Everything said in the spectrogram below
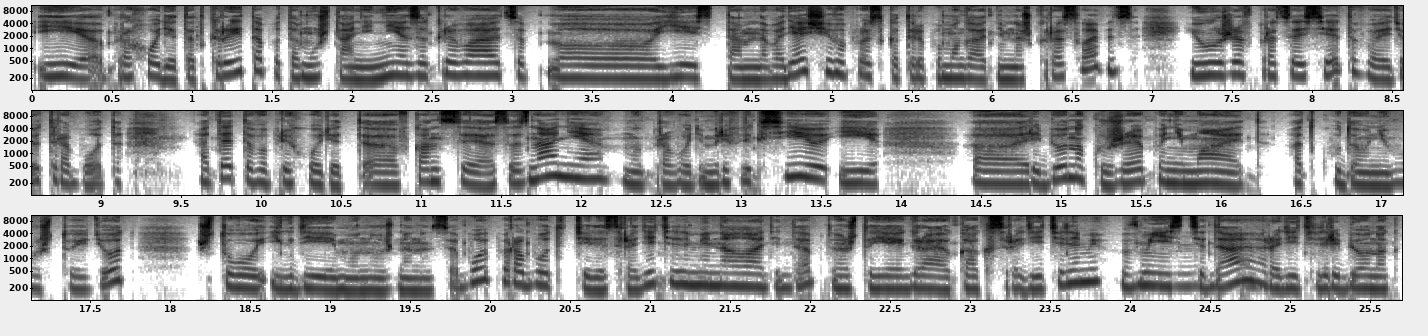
и проходят открыто, потому что они не закрываются. Э, есть там наводящие вопросы, которые помогают немножко расслабиться, и уже в процессе этого идет работа. От этого приходит э, в конце осознание, мы проводим рефлексию, и э, ребенок уже понимает, откуда у него что идет, что и где ему нужно над собой поработать или с родителями наладить, да, потому что я играю как с родителями вместе, mm-hmm. да, родитель-ребенок,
